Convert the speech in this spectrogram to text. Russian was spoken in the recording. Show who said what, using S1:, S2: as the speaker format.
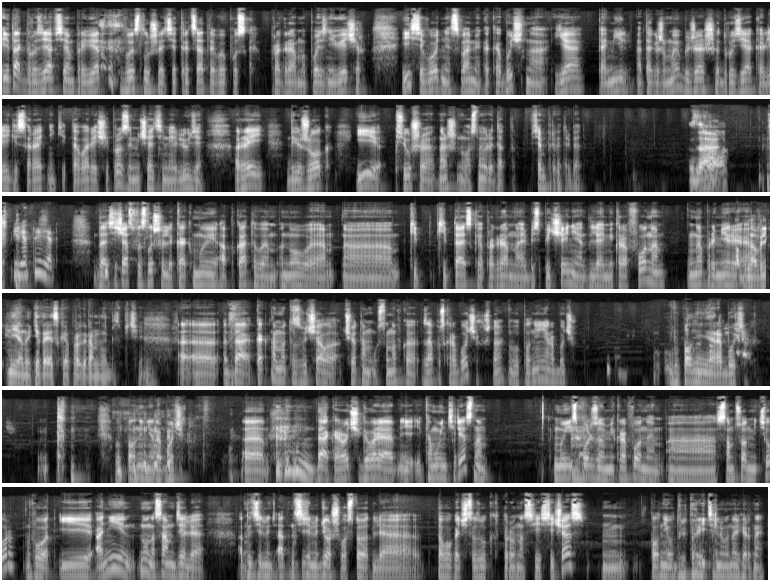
S1: Итак, друзья, всем привет! Вы слушаете 30-й выпуск программы «Поздний вечер». И сегодня с вами, как обычно, я, Камиль, а также мои ближайшие друзья, коллеги, соратники, товарищи, просто замечательные люди. Рэй, Движок и Ксюша, наш новостной редактор. Всем привет, ребят!
S2: Здорово.
S3: Привет, привет.
S1: Да, сейчас вы слышали, как мы обкатываем новое э, ки- китайское программное обеспечение для микрофона на примере...
S2: Обновление на китайское программное обеспечение.
S1: Э, э, да, как там это звучало? Что там, установка, запуск рабочих, что? Выполнение рабочих?
S2: Выполнение рабочих.
S1: Выполнение рабочих. Э, Да, короче говоря, кому интересно, мы используем микрофоны а, Samsung Meteor, вот, и они, ну, на самом деле, относительно, относительно дешево стоят для того качества звука, который у нас есть сейчас, вполне удовлетворительного, наверное,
